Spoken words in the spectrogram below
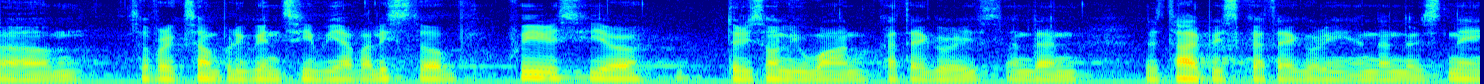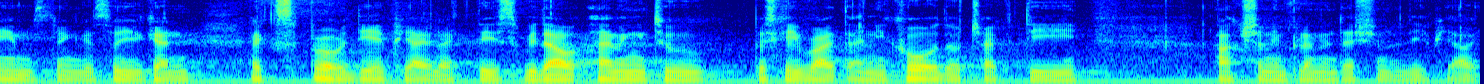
um, so for example, you can see we have a list of queries here. There is only one categories, and then the type is category, and then there's names, things. So you can explore the API like this without having to basically write any code or check the actual implementation of the API.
